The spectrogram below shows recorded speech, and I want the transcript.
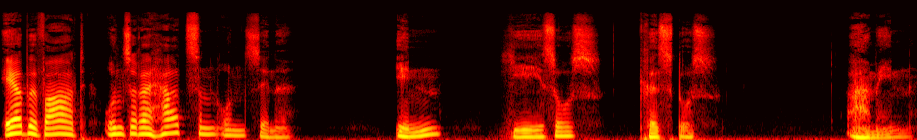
Er bewahrt unsere Herzen und Sinne in Jesus Christus. Amen.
